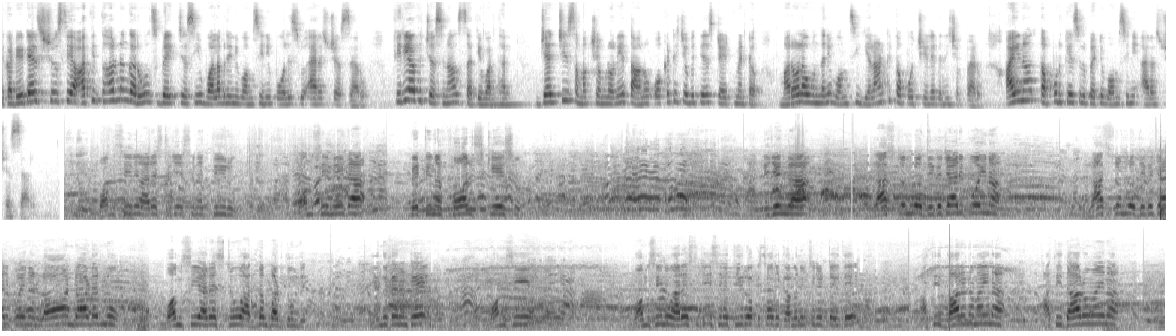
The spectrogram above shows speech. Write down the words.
ఇక డీటెయిల్స్ చూస్తే అతి దారుణంగా రూల్స్ బ్రేక్ చేసి వల్లభనేని వంశీని పోలీసులు అరెస్ట్ చేశారు. ఫిర్యాదు చేసిన సత్యవర్ధన్ జడ్జి సమక్షంలోనే తాను ఒకటి చెబితే స్టేట్మెంట్ మరోలా ఉందని వంశీ ఎలాంటి తప్పు చేయలేదని చెప్పాడు. అయినా తప్పుడు కేసులు పెట్టి వంశీని అరెస్ట్ చేశారు. వంశీని అరెస్ట్ చేసిన తీరు వంశీ మీద పెట్టిన ఫాల్స్ కేసు. నిజంగా రాష్ట్రంలో దిగజారిపోయిన రాష్ట్రంలో దిగజారిపోయిన లా అండ్ ఆర్డర్ను వంశీ అరెస్టు అద్దం పడుతుంది. ఎందుకనంటే వంశీ వంశీను అరెస్ట్ చేసిన తీరు ఒకసారి గమనించినట్టయితే అతి దారుణమైన అతి దారుణమైన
